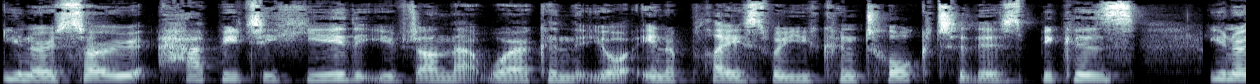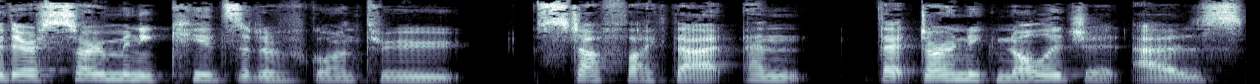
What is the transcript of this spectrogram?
you know, so happy to hear that you've done that work and that you're in a place where you can talk to this because, you know, there are so many kids that have gone through stuff like that and that don't acknowledge it as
